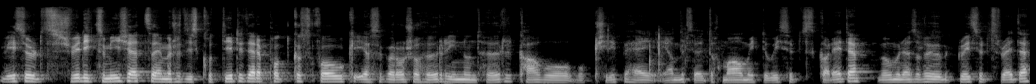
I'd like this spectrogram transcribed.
Wizards schwierig zu einschätzen, haben wir schon diskutiert in dieser Podcast-Folge. Ich habe sogar auch schon Hörerinnen und Hörer gehabt, die, die geschrieben haben, ja, wir sollten doch mal mit den Wizards reden, weil wir ja so viel über die Wizards reden.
